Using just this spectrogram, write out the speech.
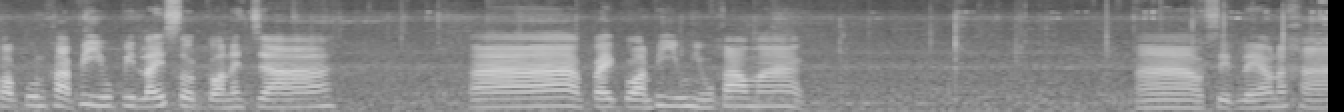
ขอบคุณค่ะพี่ยูปิดไลฟ์สดก่อนนะจ๊ะค่ะไปก่อนพี่ยูหิวข้าวมากอ้าวเสร็จแล้วนะคะ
